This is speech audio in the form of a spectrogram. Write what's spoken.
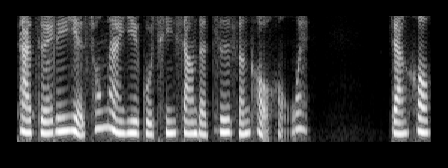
她嘴里也充满一股清香的脂粉口红味。然后，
